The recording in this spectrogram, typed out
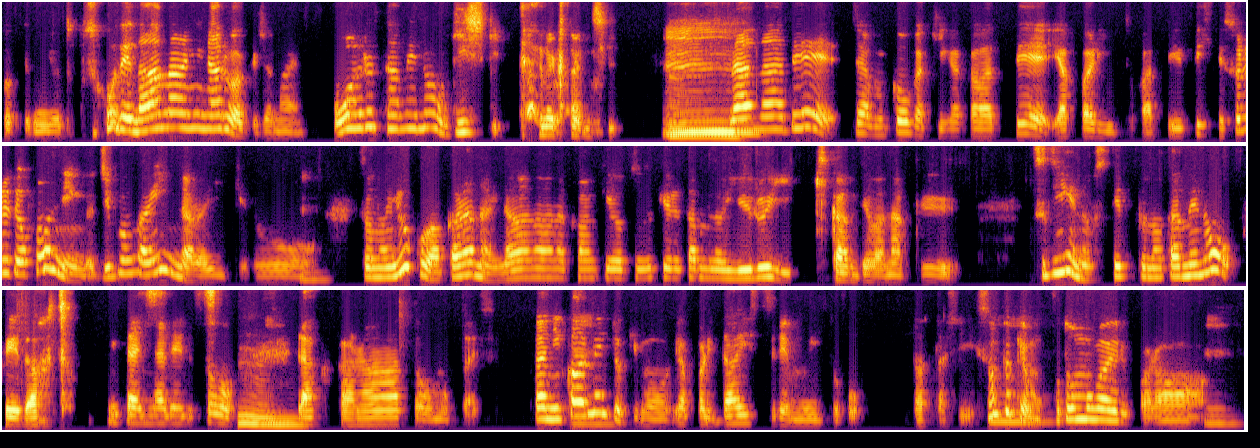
取ってみようとか、そこでなーなーになるわけじゃない。終わるための儀式みたいな感じ。7で、じゃあ向こうが気が変わって、やっぱりとかって言ってきて、それで本人が自分がいいんならいいけど、うん、そのよくわからないなあなあな関係を続けるための緩い期間ではなく、次へのステップのためのフェードアウト みたいになれるとうん。楽かなと思ったりする。だ2回目の時もやっぱり大失恋もいいとこだったし、その時はもう子供がいるから、うん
